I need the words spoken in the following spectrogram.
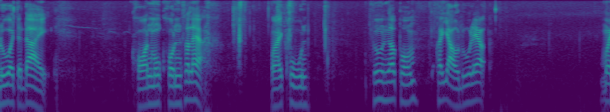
รู้ว่าจะได้คอนมงคลซะแล้วไม้คูณ นู่นครับผมเขย่าดูแล้ว ไม่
